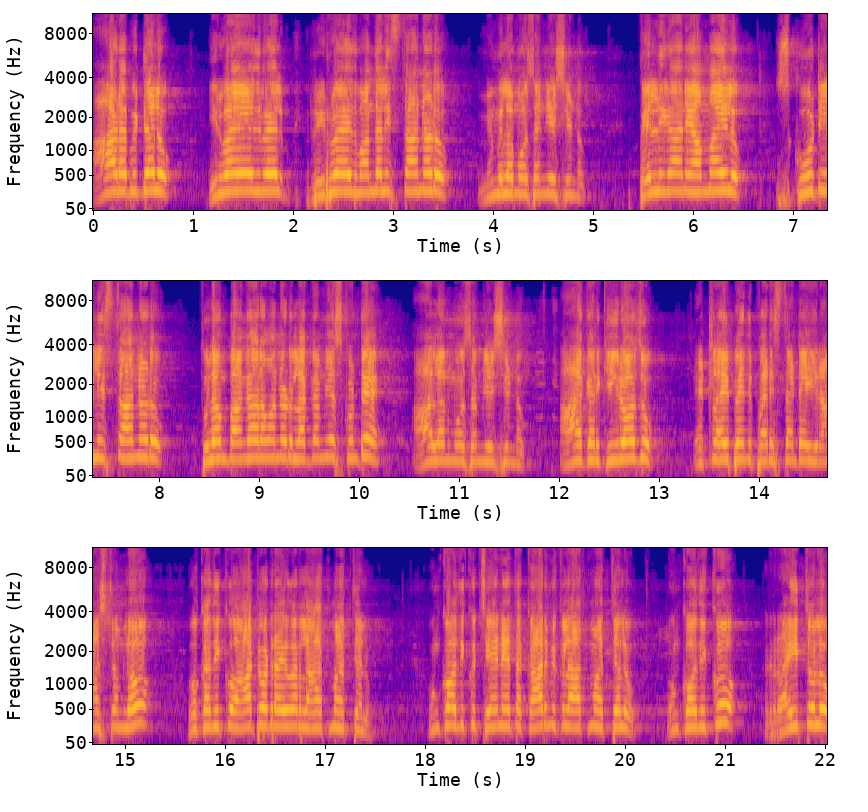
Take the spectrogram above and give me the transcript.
ఆడబిడ్డలు ఇరవై ఐదు వేలు ఇరవై ఐదు వందలు ఇస్తా అన్నాడు. మిమ్మల్ని మోసం చేసిండు. పెళ్ళి కాని అమ్మాయిలు స్కూటీలు ఇస్తా అన్నాడు. తులం బంగారం అన్నాడు లగ్గం చేసుకుంటే వాళ్ళని మోసం చేసిండు. ఆఖరికి ఈరోజు ఎట్లా అయిపోయింది పరిస్థితి అంటే ఈ రాష్ట్రంలో ఒక దిక్కు ఆటో డ్రైవర్ల ఆత్మహత్యలు ఇంకో దిక్కు చేనేత కార్మికుల ఆత్మహత్యలు ఇంకో దిక్కు రైతులు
